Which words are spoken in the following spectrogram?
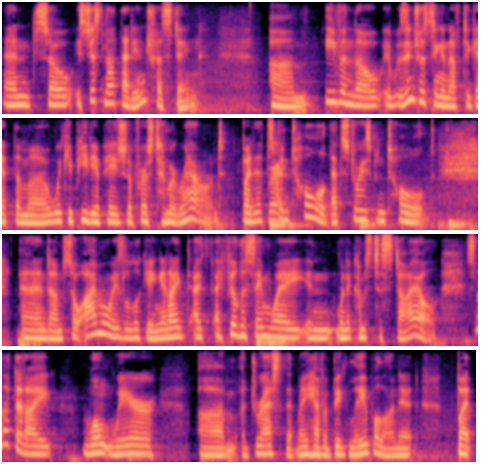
And so it's just not that interesting. Um, even though it was interesting enough to get them a Wikipedia page the first time around, but it's right. been told. That story's been told, and um, so I'm always looking, and I, I, I feel the same way in when it comes to style. It's not that I won't wear um, a dress that may have a big label on it. But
